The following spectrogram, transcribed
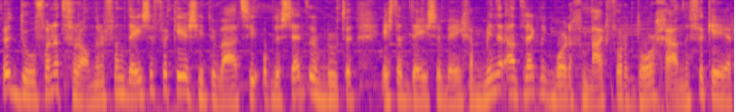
Het doel van het veranderen van deze verkeerssituatie op de centrumroute is dat deze wegen minder aantrekkelijk worden gemaakt voor het doorgaande verkeer.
